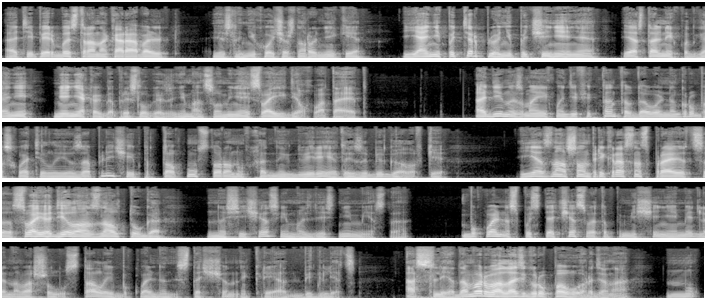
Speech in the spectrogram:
«А теперь быстро на корабль, если не хочешь на рудники. Я не потерплю неподчинения, и остальных подгони. Мне некогда прислугой заниматься, у меня и своих дел хватает». Один из моих модификтантов довольно грубо схватил ее за плечи и подтолкнул в сторону входных дверей этой забегаловки — я знал, что он прекрасно справится. Свое дело он знал туго. Но сейчас ему здесь не место. Буквально спустя час в это помещение медленно вошел усталый и буквально истощенный креат-беглец. А следом ворвалась группа ордена. Ну,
